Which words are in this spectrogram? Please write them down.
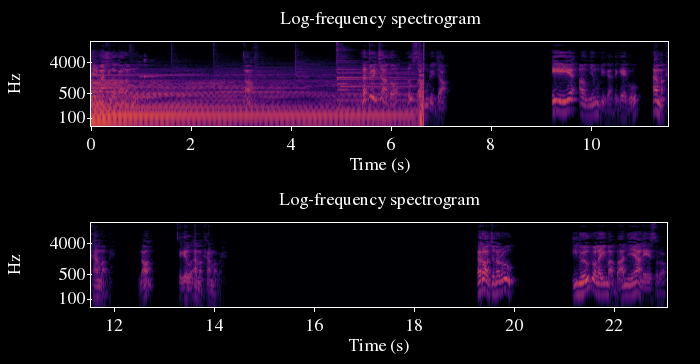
မြေပြင်မှာရှိသောကောင်းဆောင်မှုနော်လက်တွေ့ကြသောလှုပ်ဆောင်မှုတွေကြောင့် အေးရဲ့အောင်မြင်မှုတွေကတကယ်ကိုအမခမ်းပါပဲနော်တကယ်ကိုအမခမ်းပါပဲအဲ့တော့ကျွန်တော်တို့ဒီຫນွေဥတော်လိုင်းမှာဗာမြင်ရလဲဆိုတော့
